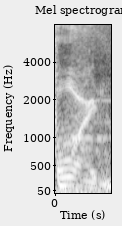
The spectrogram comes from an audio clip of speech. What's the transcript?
Jack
